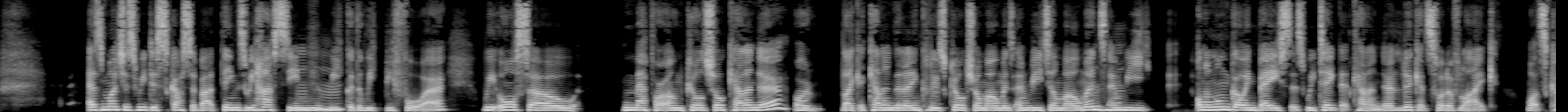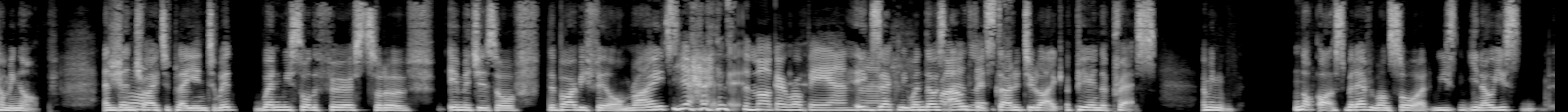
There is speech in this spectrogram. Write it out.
as much as we discuss about things we have seen the Mhm. week or the week before, we also map our own cultural calendar or like a calendar that includes cultural moments and retail moments. Mhm. And we, on an ongoing basis, we take that calendar, look at sort of like what's coming up and then try to play into it. When we saw the first sort of images of the Barbie film, right? Yes, the Margot Robbie and Exactly. When those Ryan outfits started to like appear in the press. I mean, not us, but everyone saw it. We, you know, you,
